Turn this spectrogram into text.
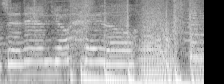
dancing in your halo.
